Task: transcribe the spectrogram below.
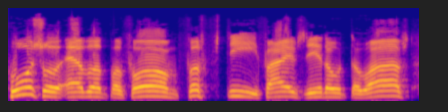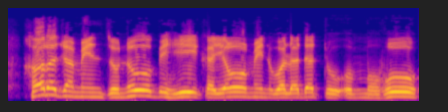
whosoever perform fifty-five zero tawafs, kharaja min zunubihi kayomin waladatu ummuhu,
